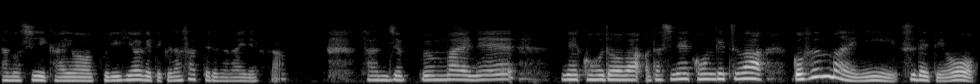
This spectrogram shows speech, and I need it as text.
楽しい会話を繰り広げてくださってるじゃないですか。30分前ね、ね、行動は、私ね、今月は5分前に全てを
